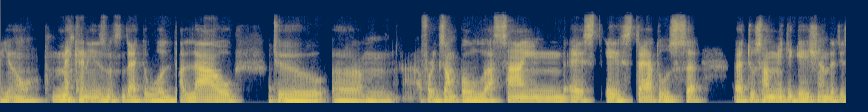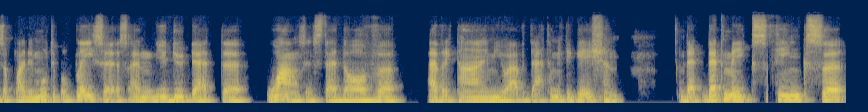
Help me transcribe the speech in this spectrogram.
you know, mechanisms that would allow to, um, for example, assign a, a status uh, to some mitigation that is applied in multiple places, and you do that uh, once instead of uh, every time you have that mitigation. That that makes things uh,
